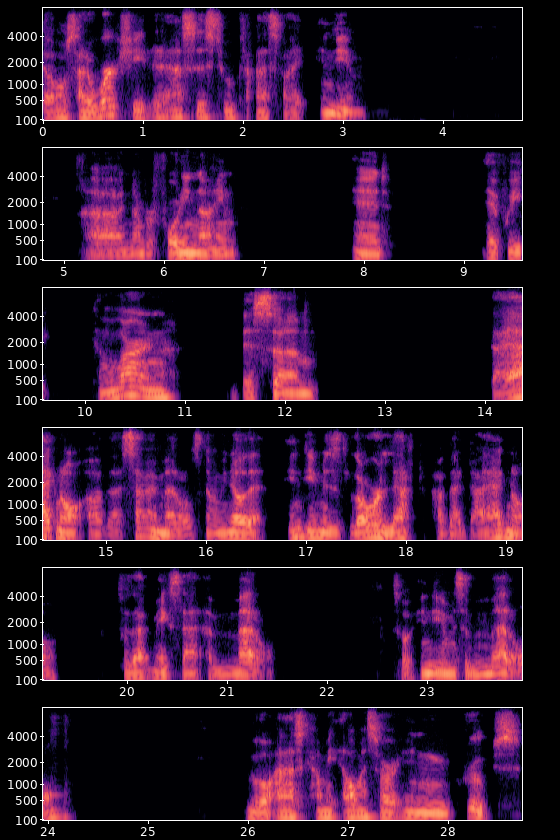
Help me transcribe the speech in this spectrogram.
double-sided worksheet, it asks us to classify indium, uh, number 49. And if we can learn this um, diagonal of the semi-metals, then we know that indium is lower left of that diagonal, so that makes that a metal. So indium is a metal. We will ask how many elements are in groups.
